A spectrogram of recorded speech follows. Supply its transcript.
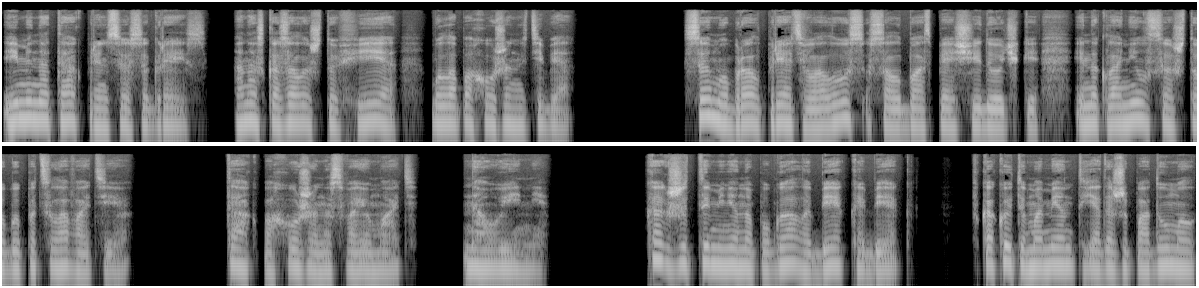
«Именно так, принцесса Грейс. Она сказала, что фея была похожа на тебя». Сэм убрал прядь волос с лба спящей дочки и наклонился, чтобы поцеловать ее. Так похожа на свою мать, на Уинни. «Как же ты меня напугала, Бека, Бек. В какой-то момент я даже подумал,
